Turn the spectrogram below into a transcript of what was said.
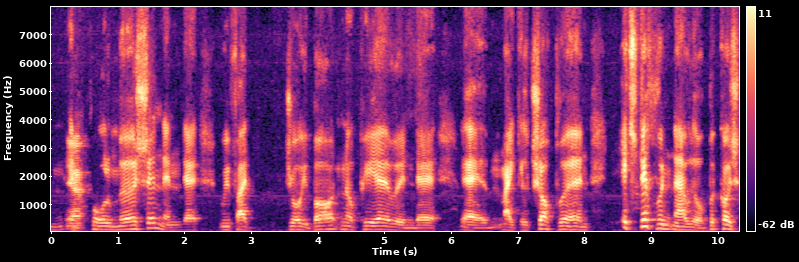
and Yeah. Paul Merson, and uh, we've had Joey Barton up here, and uh, uh, Michael Chopra, and it's different now though because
